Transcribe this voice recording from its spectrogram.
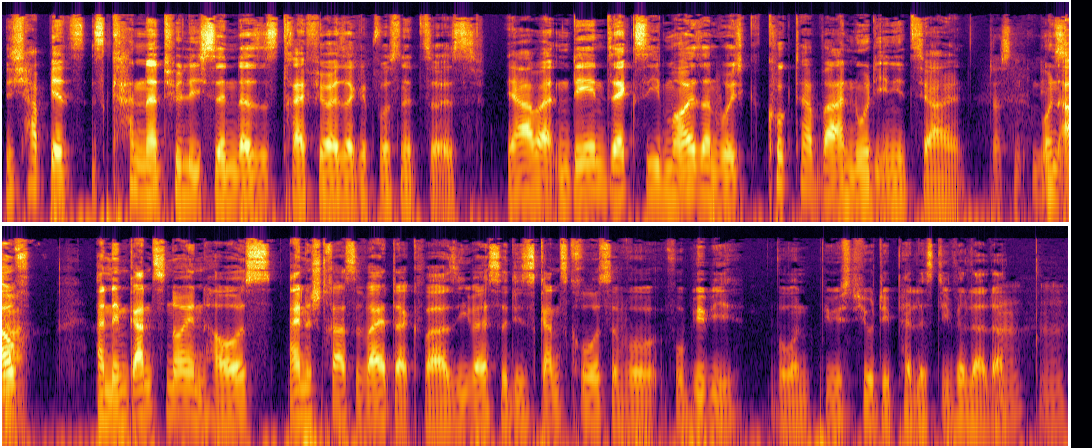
Ich habe jetzt, es kann natürlich Sinn, dass es drei, vier Häuser gibt, wo es nicht so ist. Ja, aber in den sechs, sieben Häusern, wo ich geguckt habe, waren nur die Initialen. Das ist ein Und Initial. auch an dem ganz neuen Haus, eine Straße weiter quasi, weißt du, dieses ganz große, wo, wo Bibi wohnt, Bibis Beauty Palace, die Villa da. Mhm, mhm.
